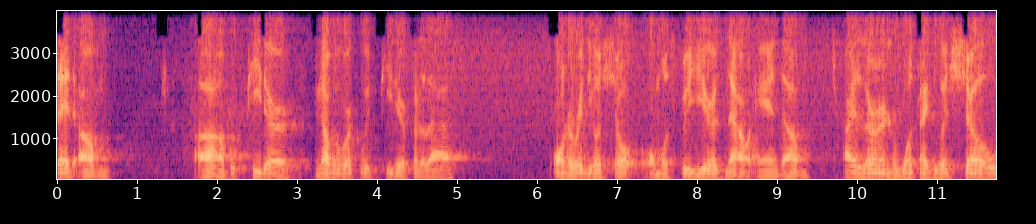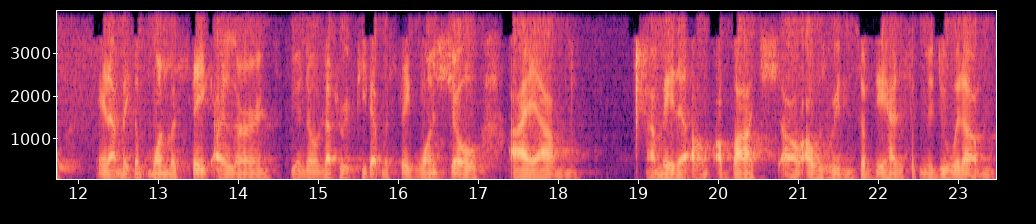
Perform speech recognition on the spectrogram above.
said, um, uh, with Peter, you know, I've been working with Peter for the last on a radio show almost three years now, and um, I learned once I do a show and I make a, one mistake, I learn, you know, not to repeat that mistake. One show, I um, I made a um, a botch. Uh, I was reading something. It had something to do with um,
